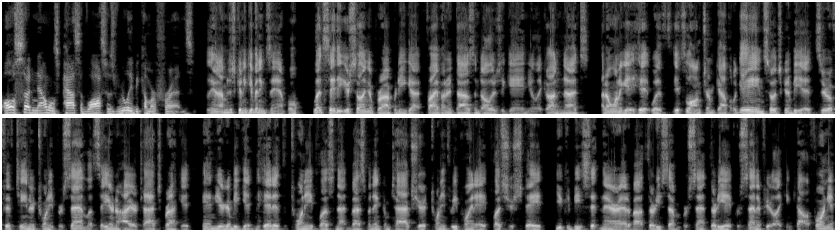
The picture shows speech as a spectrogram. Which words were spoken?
All of a sudden now those passive losses really become our friends. And I'm just going to give an example. Let's say that you're selling a property, you got $500,000 a gain. You're like, oh, nuts. I don't want to get hit with its long-term capital gain. So it's going to be at 0, 15 or 20%. Let's say you're in a higher tax bracket and you're going to be getting hit at the 20 plus net investment income tax. You're at 23.8 plus your state. You could be sitting there at about 37%, 38% if you're like in California.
